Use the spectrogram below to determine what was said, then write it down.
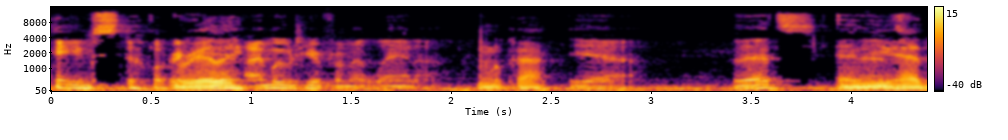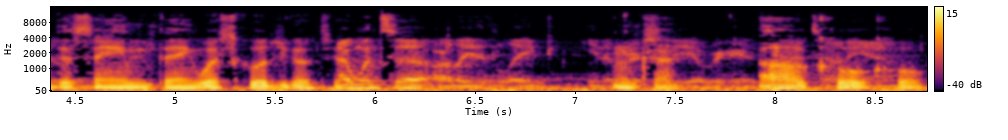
same story. Really? I moved here from Atlanta. Okay, Yeah, that's and you that's had the same thing. What school did you go to? I went to Arlington Lake University Okay. over here. Oh, cool, cool.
